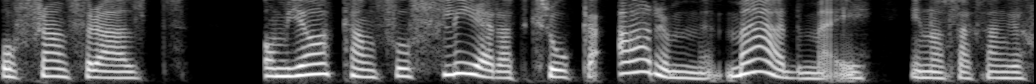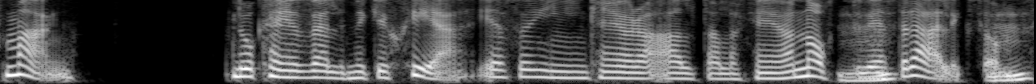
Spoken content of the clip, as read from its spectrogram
Och framförallt, om jag kan få fler att kroka arm med mig i någon slags engagemang, då kan ju väldigt mycket ske. Alltså, ingen kan göra allt, alla kan göra något. Du vet det där liksom. Mm.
